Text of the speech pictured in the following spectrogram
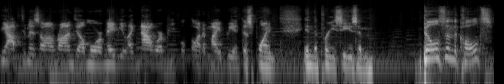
the optimism on Rondale Moore, maybe like not where people thought it might be at this point in the preseason. Bills and the Colts.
